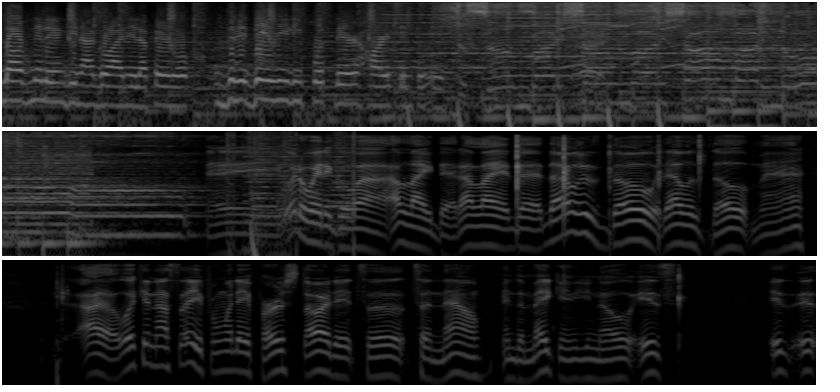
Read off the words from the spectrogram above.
love nila yung ginagawa nila, pero they they really put their heart into it. Somebody, somebody, somebody. Hey, what a way to go out. I like that. I like that. That was dope. That was dope, man. I, what can I say from when they first started to to now in the making, you know, it's it it,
